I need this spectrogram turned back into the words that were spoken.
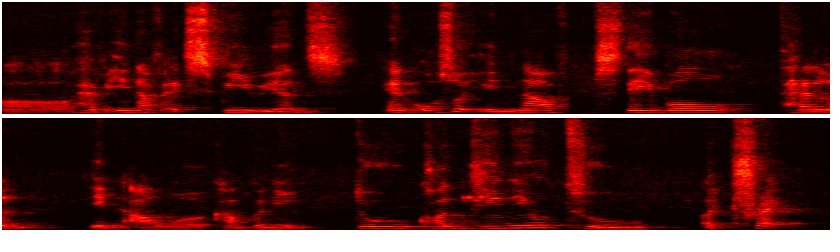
uh, have enough experience and also enough stable talent in our company to continue to attract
